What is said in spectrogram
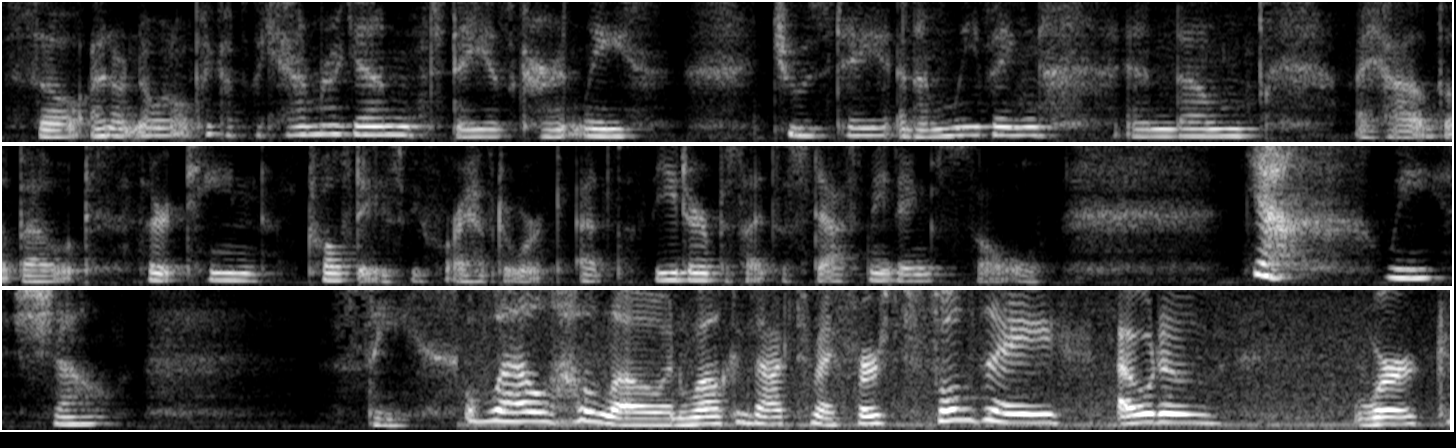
so I don't know when I'll pick up the camera again. Today is currently Tuesday and I'm leaving and um, I have about 13, 12 days before I have to work at the theater besides a staff meeting. So yeah, we shall see. Well, hello and welcome back to my first full day out of work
